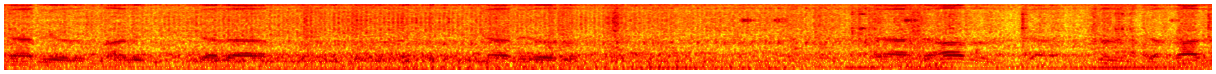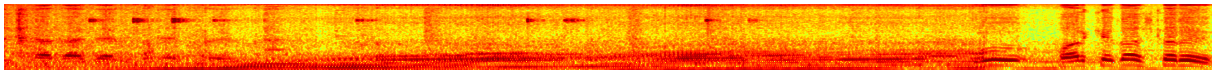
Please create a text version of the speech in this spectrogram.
inanıyorum aleykümselam inanıyorum yani alırız yani köyde karışa kaderinde köyümüz Bu parke taşları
